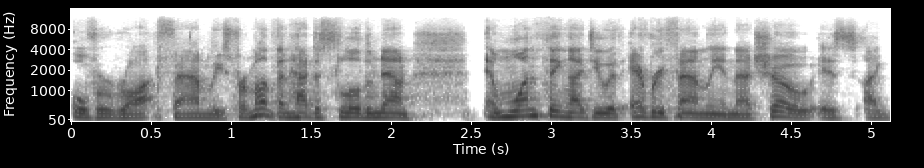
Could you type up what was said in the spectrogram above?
overwrought families for a month and had to slow them down. And one thing I do with every family in that show is I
